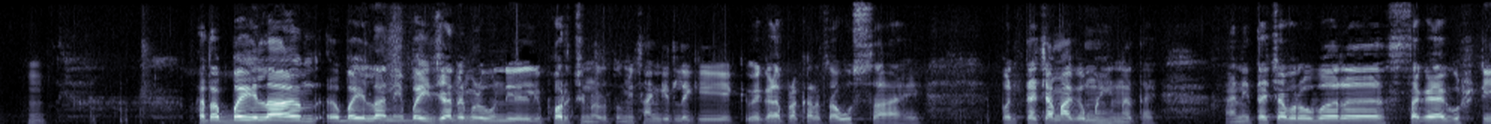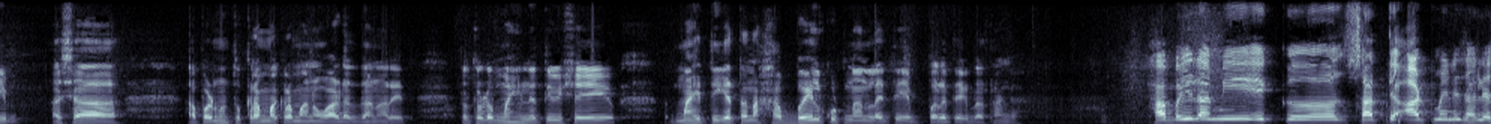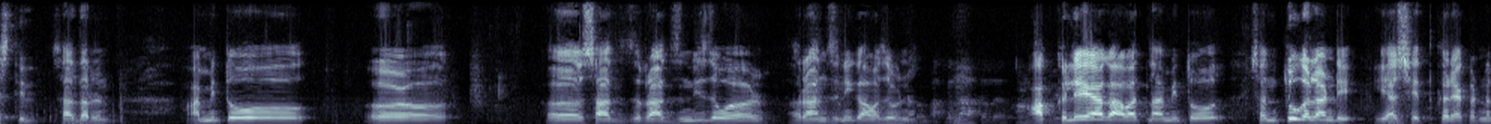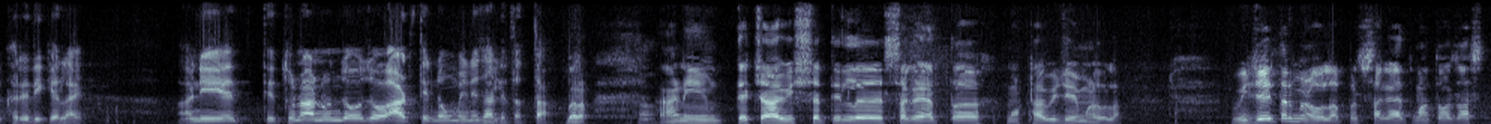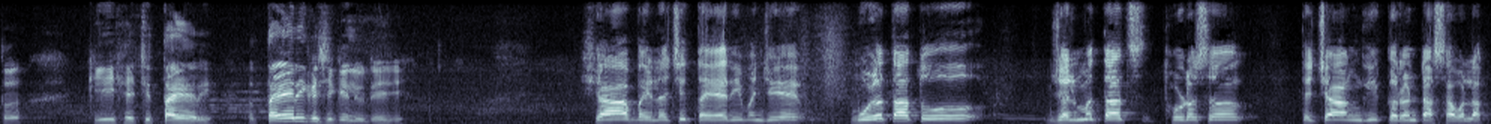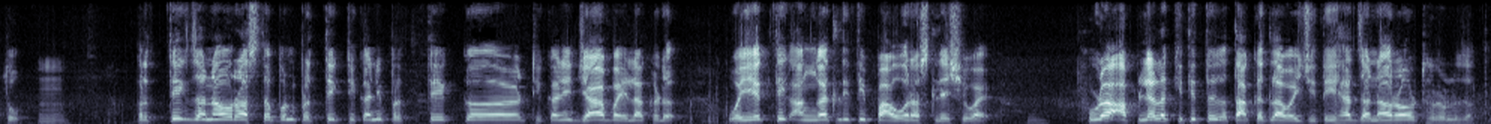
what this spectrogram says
आता बैला बैलाने बैजानं मिळवून दिलेली फॉर्च्युनर तुम्ही सांगितलं की एक वेगळ्या प्रकारचा उत्साह आहे पण त्याच्या मागं मेहनत आहे. आणि त्याच्याबरोबर सगळ्या गोष्टी अशा आपण म्हणतो क्रमाक्रमानं वाढत जाणार आहेत. तर थोडं मेहनतीविषयी माहिती घेताना हा बैल कुठून आणलाय ते परत एकदा सांगा. हा बैल आम्ही एक सात ते आठ महिने झाले असतील साधारण. आम्ही तो साज रांजणीजवळ रांजणी गावाजवळ ना? अकले या गावातनं आम्ही तो संतू गलांडे या शेतकऱ्याकडनं खरेदी केला आहे आणि तिथून आणून जवळजवळ आठ ते नऊ महिने झालेत आत्ता. बरं. आणि त्याच्या आयुष्यातील सगळ्यात मोठा विजय मिळवला. विजय तर मिळवला पण सगळ्यात महत्त्वाचं असतं की ह्याची तयारी. तर तयारी कशी केली होती ह्याची? ह्या बैलाची तयारी म्हणजे मुळतः तो जन्मताच थोडंसं त्याच्या अंगी करंट असावा लागतो. हम्म. प्रत्येक जनावर असतं पण प्रत्येक ठिकाणी प्रत्येक अ, ठिकाणी ज्या बैलाकडं वैयक्तिक अंगातली ती पावर असल्याशिवाय पुढं आपल्याला किती त- ताकद लावायची ते ह्या जनावरावर ठरवलं जातं.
